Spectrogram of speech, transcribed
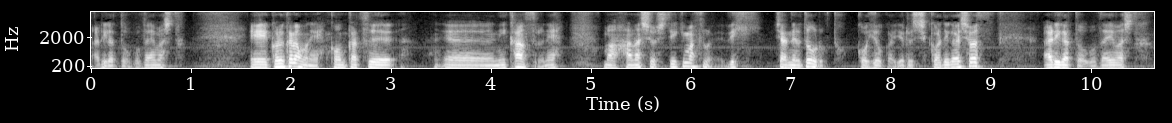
ありがとうございました。えー、これからもね、婚活、えー、に関するね、まあ話をしていきますので、ぜひチャンネル登録と高評価よろしくお願いします。ありがとうございました。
